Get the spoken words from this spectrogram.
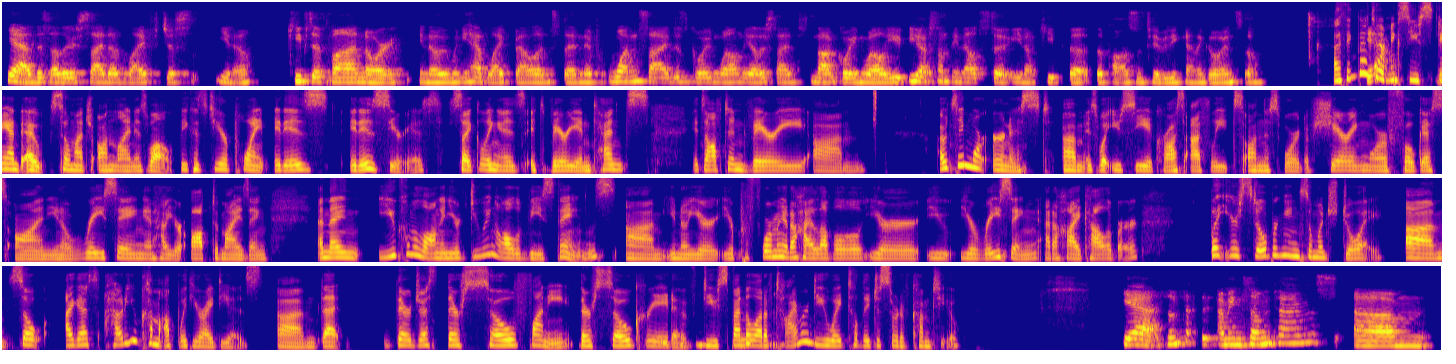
yeah, this other side of life just, you know, keeps it fun or, you know, when you have life balance, then if one side is going well and the other side's not going well, you, you have something else to, you know, keep the the positivity kind of going. So I think that's Yeah. what makes you stand out so much online as well because to your point it is it is serious. Cycling is it's very intense. It's often very um I would say more earnest um, is what you see across athletes on the sport of sharing more focus on, you know, racing and how you're optimizing. And then you come along and you're doing all of these things. Um, you know, you're you're performing at a high level, you're you you're racing at a high caliber, but you're still bringing so much joy. Um, so I guess how do you come up with your ideas um, that they're just they're so funny, they're so creative? Do you spend a lot of time or do you wait till they just sort of come to you? Yeah, sometimes I mean sometimes um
